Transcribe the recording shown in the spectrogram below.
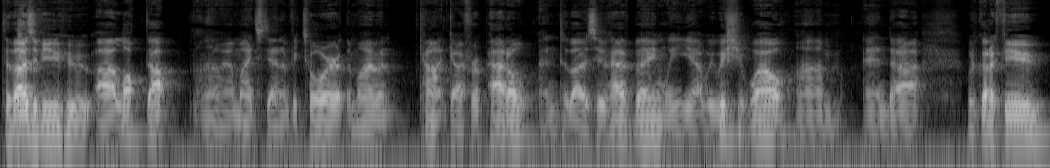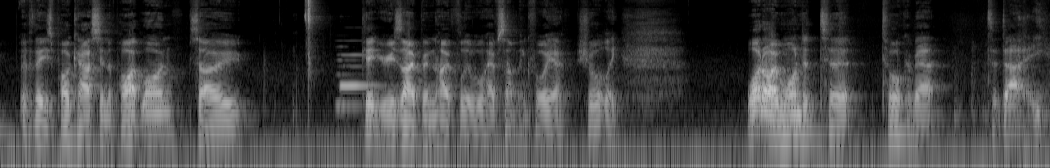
to those of you who are locked up, I know our mates down in Victoria at the moment can't go for a paddle, and to those who have been, we uh, we wish you well. Um, and uh, we've got a few of these podcasts in the pipeline, so keep your ears open. Hopefully, we'll have something for you shortly. What I wanted to talk about today,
